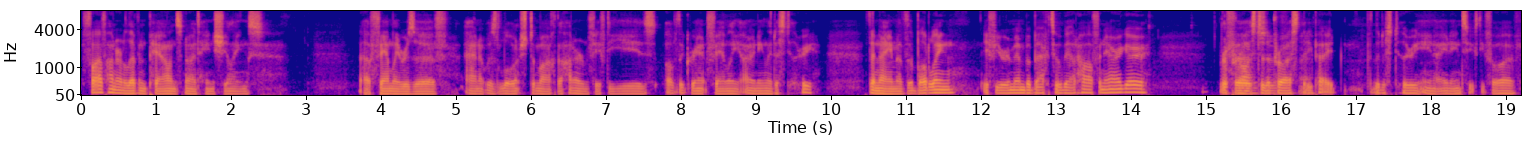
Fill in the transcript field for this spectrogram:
511 pounds 19 shillings uh, family reserve, and it was launched to mark the 150 years of the Grant family owning the distillery. The name of the bottling, if you remember back to about half an hour ago, refers to the of- price that he paid for the distillery in 1865.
